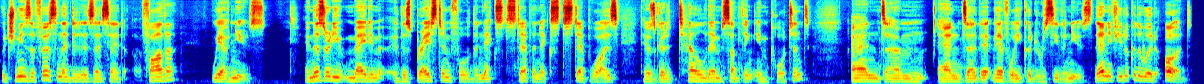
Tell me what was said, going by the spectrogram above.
which means the first thing they did is they said, Father, we have news. And this already made him, this braced him for the next step. The next step was he was going to tell them something important, and um, and uh, th- therefore he could receive the news. Then, if you look at the word od,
